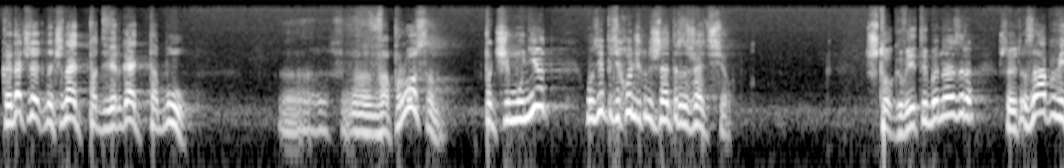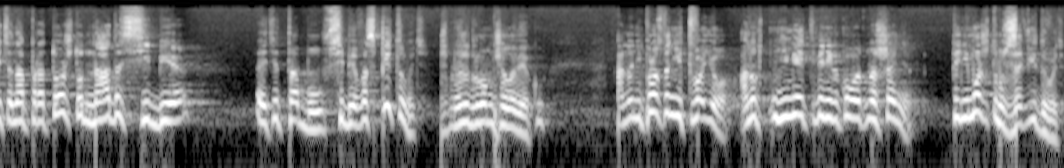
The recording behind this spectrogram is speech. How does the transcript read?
Когда человек начинает подвергать табу э, вопросам, почему нет, он себе потихонечку начинает разрешать все. Что говорит Ибн Эзра? Что эта заповедь, она про то, что надо себе эти табу в себе воспитывать, другому человеку. Оно не просто не твое, оно не имеет к тебе никакого отношения. Ты не можешь этому завидовать.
